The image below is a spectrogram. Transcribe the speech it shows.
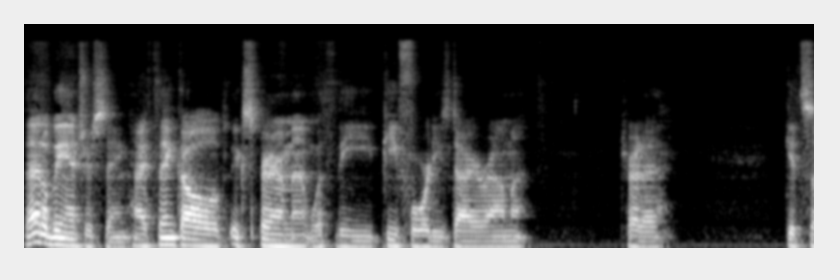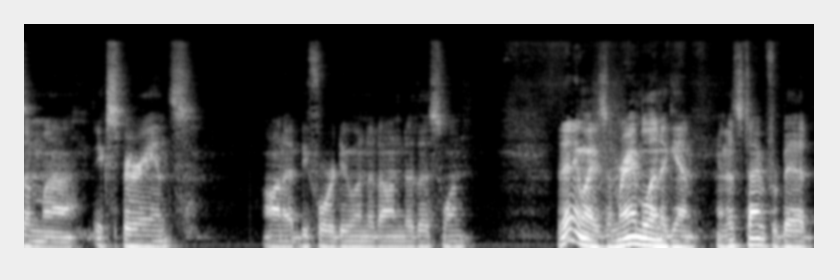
that'll be interesting. I think I'll experiment with the P40's diorama. Try to get some uh, experience on it before doing it onto this one. But anyways, I'm rambling again, and it's time for bed.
